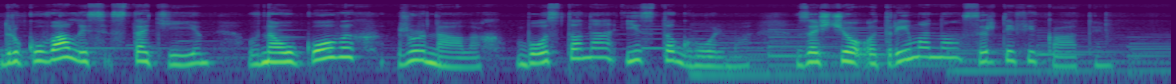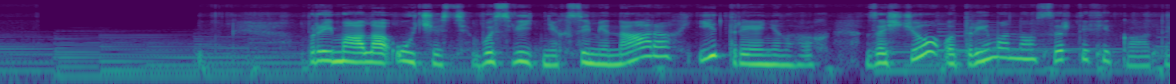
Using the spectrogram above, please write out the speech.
друкувались статті в наукових журналах Бостона і Стокгольма, за що отримано сертифікати. Приймала участь в освітніх семінарах і тренінгах, за що отримано сертифікати.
